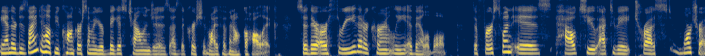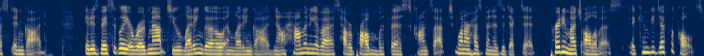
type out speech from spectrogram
And they're designed to help you conquer some of your biggest challenges as the Christian wife of an alcoholic. So, there are three that are currently available. The first one is how to activate trust, more trust in God. It is basically a roadmap to letting go and letting God. Now, how many of us have a problem with this concept when our husband is addicted? Pretty much all of us. It can be difficult.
